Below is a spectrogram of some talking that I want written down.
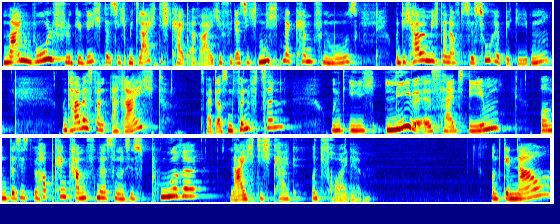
mein Wohlfühlgewicht, das ich mit Leichtigkeit erreiche, für das ich nicht mehr kämpfen muss. Und ich habe mich dann auf diese Suche begeben und habe es dann erreicht, 2015. Und ich liebe es seitdem, und das ist überhaupt kein Kampf mehr, sondern es ist pure Leichtigkeit und Freude. Und genau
